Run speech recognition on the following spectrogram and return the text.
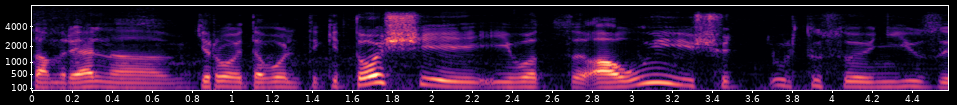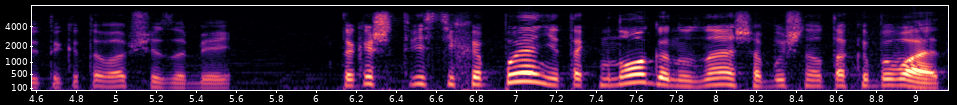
Там реально герой довольно-таки тощий, и вот Ауи еще ульту свою не юзает, так это вообще забей. Так, конечно, 200 хп не так много, но знаешь, обычно вот так и бывает.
